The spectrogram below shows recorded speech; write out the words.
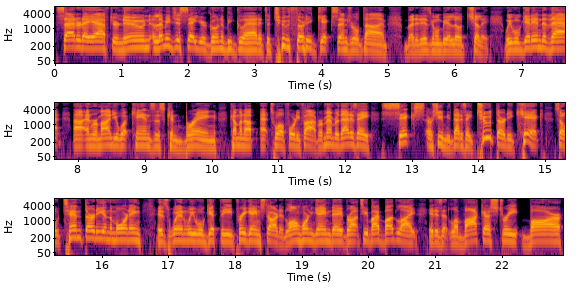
Saturday afternoon. Let me just say you're going to be glad it's a 2:30 kick Central Time, but it is going to be a little chilly. We will get into that uh, and remind you what Kansas can bring coming up at 12:45. Remember that is a 6 or excuse me, that is a 2:30 kick. So 10:30 in the morning is when we will get the pregame started. Longhorn Game Day brought to you by Bud Light. It is at Lavaca Street Bar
